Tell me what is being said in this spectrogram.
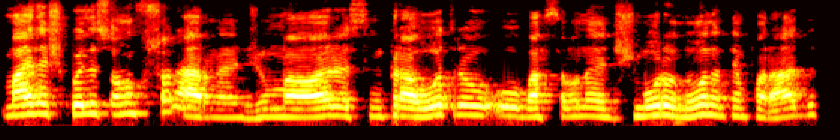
Mas as coisas só não funcionaram, né? De uma hora assim para outra, o Barcelona desmoronou na temporada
